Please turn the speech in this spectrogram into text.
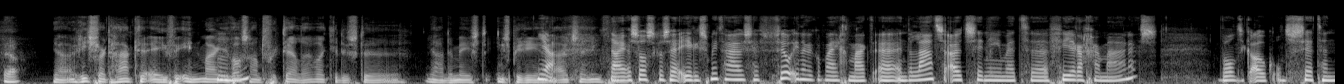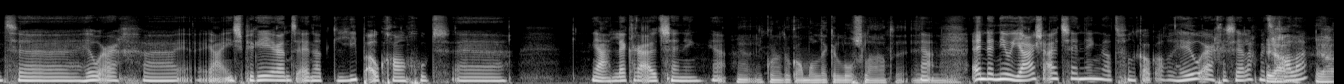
Ja. Ja, Richard haakte even in, maar je Mhm. was aan het vertellen wat je dus de, ja, de meest inspirerende Ja. uitzending vond. Nou ja, zoals ik al zei, Erik Smithuis heeft veel indruk op mij gemaakt. Eh, en de laatste uitzending met eh, Vera Germanes vond ik ook ontzettend eh, heel erg eh, ja, inspirerend. En dat liep ook gewoon goed. Ja, lekkere uitzending. Ja. Ja, je kon het ook allemaal lekker loslaten. En, Ja. eh, En de nieuwjaarsuitzending, dat vond ik ook altijd heel erg gezellig met z'n ja, allen. ja,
